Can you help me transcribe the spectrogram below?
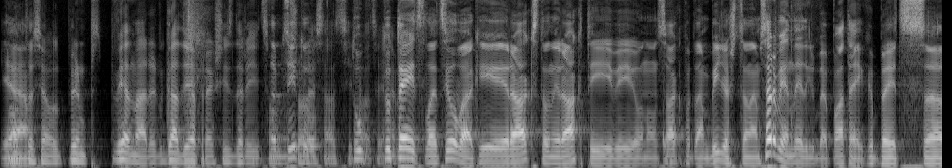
Nu, tas jau pirms vienmēr ir gadu iepriekš izdarīts. citu, Tu, tu teici, lai cilvēki raksta un ir aktīvi un, un saka par tām biļešu cenām. Es ar vienu lietu gribēju pateikt, ka pēc uh,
